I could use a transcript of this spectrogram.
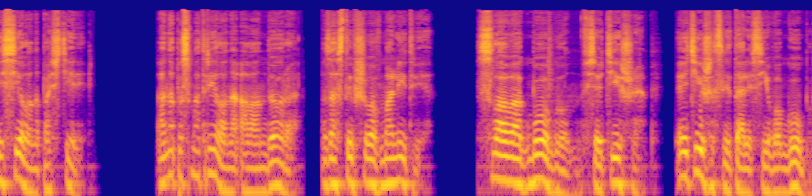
и села на постели. Она посмотрела на Аландора, застывшего в молитве. Слова к Богу все тише и тише слетали с его губ.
